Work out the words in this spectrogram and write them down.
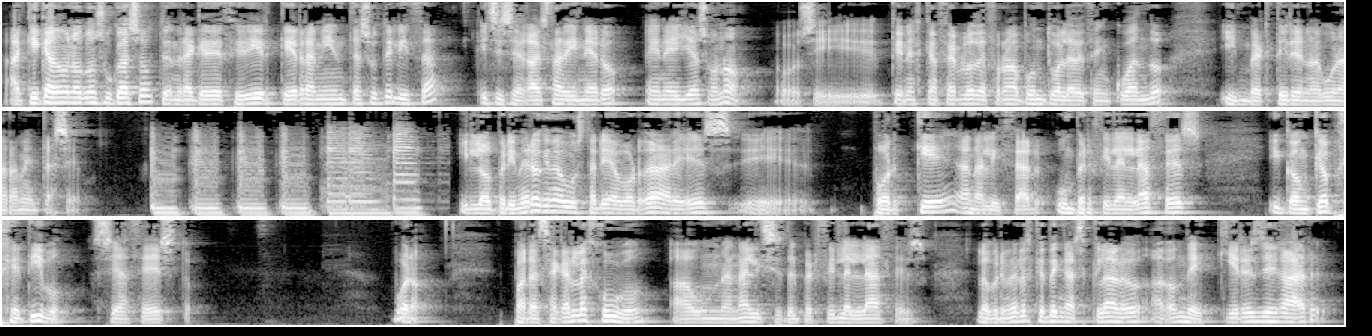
Aquí cada uno con su caso tendrá que decidir qué herramientas utiliza y si se gasta dinero en ellas o no, o si tienes que hacerlo de forma puntual de vez en cuando, invertir en alguna herramienta SEO. Y lo primero que me gustaría abordar es eh, por qué analizar un perfil de enlaces y con qué objetivo se hace esto. Bueno, para sacarle jugo a un análisis del perfil de enlaces, lo primero es que tengas claro a dónde quieres llegar,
